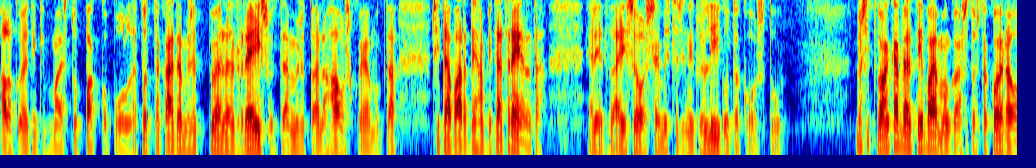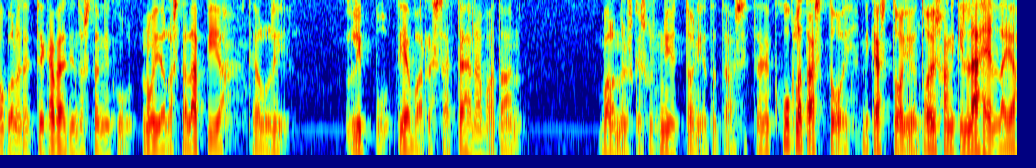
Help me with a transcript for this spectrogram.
alkoi jotenkin maistua pakkopuolelle. Totta kai tämmöiset pyöräilyreissut, tämmöiset on aina hauskoja, mutta sitä vartenhan pitää treenata. Eli tota, ei se ole se, mistä se, niin se liikunta koostuu. No sitten vaan käveltiin vaimon kanssa tuosta koiraukolle, ja käveltiin tuosta niin Nuijalasta läpi ja siellä oli lippu tien varressa, että tähän avataan valmennuskeskus Newton, ja tota, sitten googlataan toi, mikäs toi on, toi ainakin lähellä ja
